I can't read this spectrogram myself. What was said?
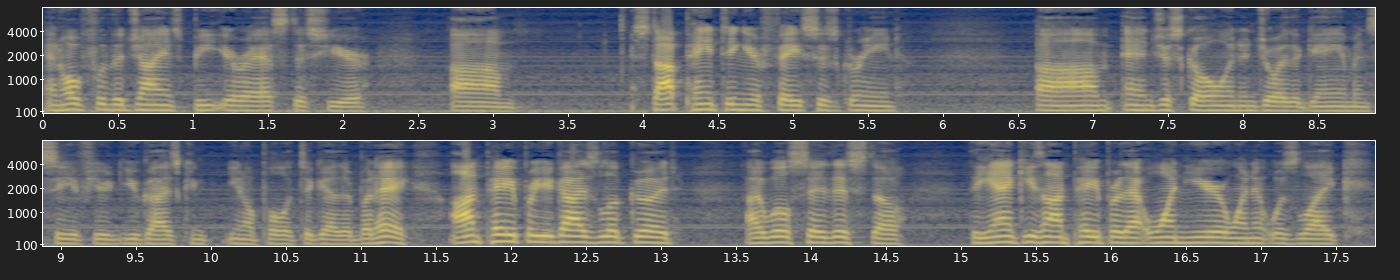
and hopefully the Giants beat your ass this year. Um, Stop painting your faces green. Um, and just go and enjoy the game and see if you you guys can you know pull it together. But hey, on paper you guys look good. I will say this though, the Yankees on paper that one year when it was like,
